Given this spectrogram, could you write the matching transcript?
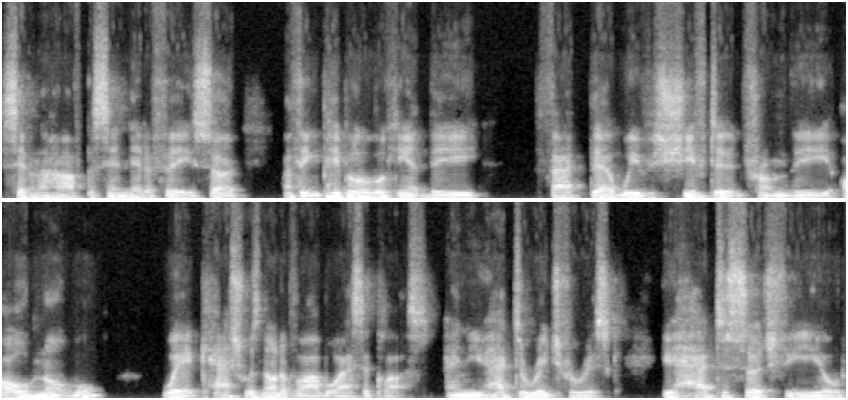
seven and a half percent net of fees. So I think people are looking at the fact that we've shifted from the old normal, where cash was not a viable asset class, and you had to reach for risk, you had to search for yield,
